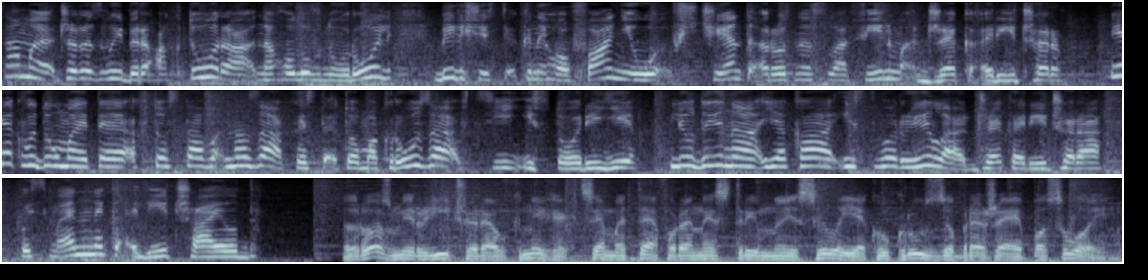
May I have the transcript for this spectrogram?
Саме через вибір актора на головну роль більшість книгофанів вщент рознесла фільм Джек Річер. Як ви думаєте, хто став на захист Тома Круза в цій історії? Людина, яка і створила Джека Річера, письменник Лі Чайлд. Розмір Річера в книгах це метафора нестримної сили, яку Круз зображає по-своєму.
